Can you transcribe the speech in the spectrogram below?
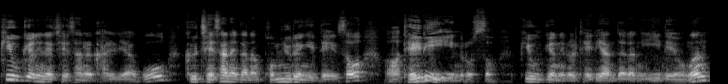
피후견인의 재산을 관리하고 그 재산에 관한 법률행위에 대해서 어, 대리인으로서 피후견인을 대리한다는 이 내용은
